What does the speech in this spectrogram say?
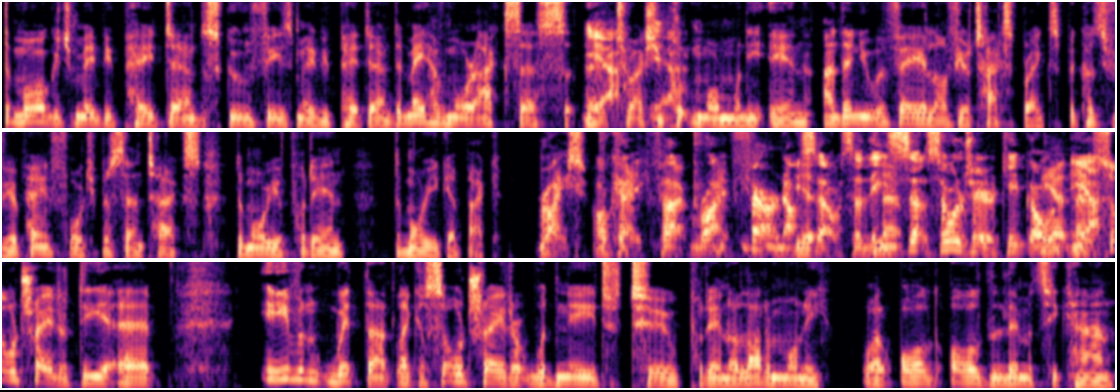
the mortgage may be paid down, the school fees may be paid down. They may have more access uh, yeah, to actually yeah. put more money in, and then you avail of your tax breaks because if you're paying forty percent tax, the more you put in, the more you get back. Right. Okay. Fair, right. Fair enough. Yeah. So, so these now, sole trader keep going. Yeah. Now, sole trader, the uh, even with that, like a sole trader would need to put in a lot of money well, all all the limits he can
